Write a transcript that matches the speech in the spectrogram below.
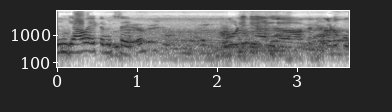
ನಿಮ್ಗೆ ಯಾವ ಐಟಮ್ ಇಷ್ಟ ಆಯ್ತು? Holige and kadubu.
